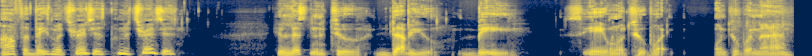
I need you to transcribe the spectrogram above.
Off the basement trenches, from the trenches. You're listening to WBCA 102.9. Again,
